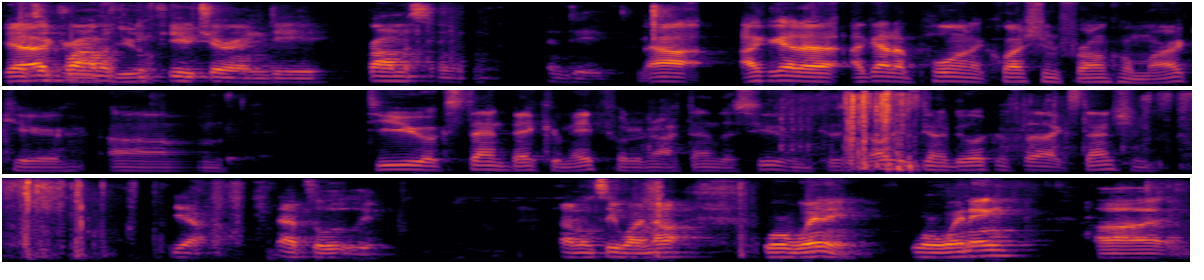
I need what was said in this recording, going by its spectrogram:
Yeah, it's a promising future indeed. Promising indeed. Now I gotta I gotta pull in a question for Uncle Mark here. Um, do you extend Baker Mayfield or not at the end of the season? Because you know he's going to be looking for that extension. Yeah, absolutely. I don't see why not. We're winning. We're winning. Uh,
